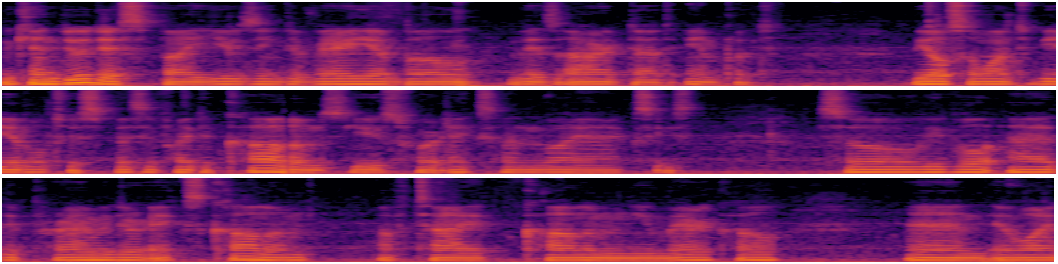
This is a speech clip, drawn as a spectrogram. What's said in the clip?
We can do this by using the variable visr.input. We also want to be able to specify the columns used for x and y axes. So we will add a parameter x column of type column numerical and a y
